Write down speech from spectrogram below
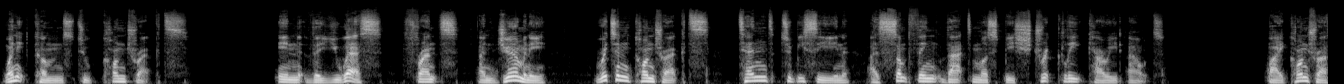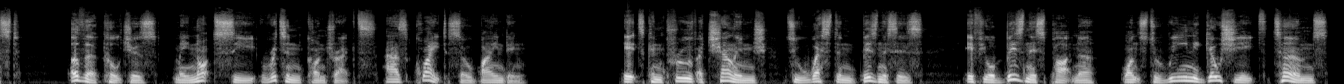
when it comes to contracts. In the US, France, and Germany, written contracts tend to be seen as something that must be strictly carried out. By contrast, other cultures may not see written contracts as quite so binding. It can prove a challenge to Western businesses if your business partner wants to renegotiate terms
